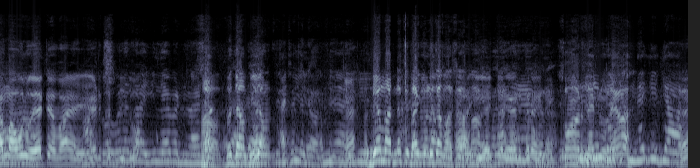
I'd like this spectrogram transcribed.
આમાં ઓલું હેટે વાય એડ કરી દીધું. હા, બધા બીજા બે માં નથી બાકી બધામાં છે અત્યારે એડ કરાવી નાખ્યું. હે?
